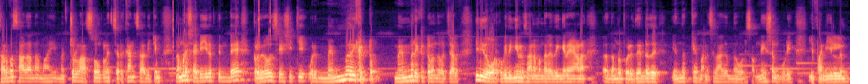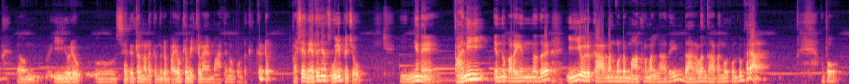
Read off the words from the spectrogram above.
സർവസാധാരണമായി മറ്റുള്ള അസുഖങ്ങളെ ചെറുക്കാൻ സാധിക്കും. നമ്മുടെ ശരീരത്തിന്റെ പ്രതിരോധ ശേഷിക്ക് ഒരു മെമ്മറി കിട്ടും. മെമ്മറി കിട്ടുമെന്ന് വെച്ചാൽ ഇനി ഇത് ഓർക്കും ഇതിങ്ങനൊരു സാധനം വന്നാൽ ഇതിങ്ങനെയാണ് നമ്മൾ പൊരുതേണ്ടത് എന്നൊക്കെ മനസ്സിലാകുന്ന ഒരു സന്ദേശം കൂടി ഈ പനിയിലും ഈ ഒരു ശരീരത്തിൽ നടക്കുന്ന ഒരു ബയോ ബയോകെമിക്കലായ മാറ്റങ്ങൾ കൊണ്ടൊക്കെ കിട്ടും. പക്ഷേ നേരത്തെ ഞാൻ സൂചിപ്പിച്ചു ഇങ്ങനെ പനി എന്ന് പറയുന്നത് ഈ ഒരു കാരണം കൊണ്ട് മാത്രമല്ലാതെയും ധാരാളം കാരണങ്ങൾ കൊണ്ടും വരാം. അപ്പോൾ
